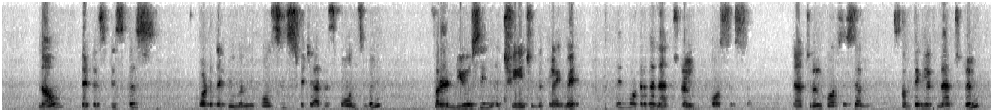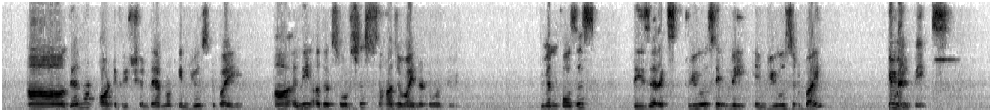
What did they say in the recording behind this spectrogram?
Now, let us discuss what are the human causes which are responsible for inducing a change in the climate, then what are the natural causes. Natural causes are something like natural, uh, they are not artificial, they are not induced by uh, any other sources, సహజమైనటువంటివి human causes. These are exclusively induced by human beings.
